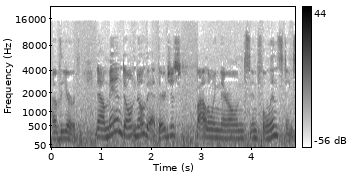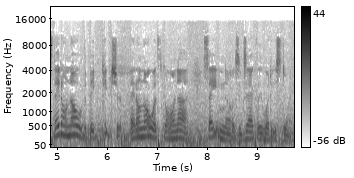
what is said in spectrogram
of the earth. Now, men don't know that. They're just following their own sinful instincts. They don't know the big picture, they don't know what's going on. Satan knows exactly what he's doing.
